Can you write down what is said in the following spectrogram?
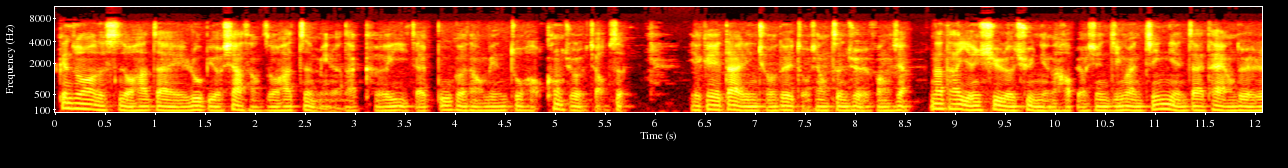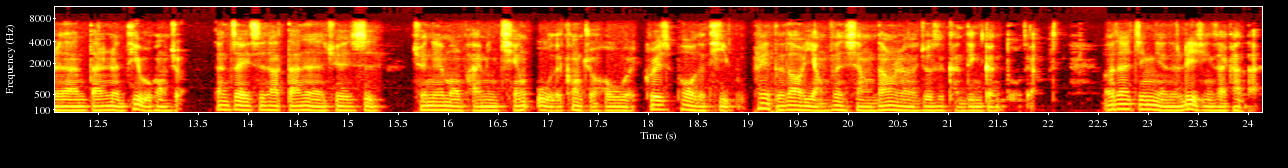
更重要的是哦，他在 Rubio 下场之后，他证明了他可以在布克旁边做好控球的角色，也可以带领球队走向正确的方向。那他延续了去年的好表现，尽管今年在太阳队仍然担任替补控球，但这一次他担任的却是。全联盟排名前五的控球后卫 Chris Paul 的替补，可以得到养分，想当然了就是肯定更多这样子。而在今年的例行赛看来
